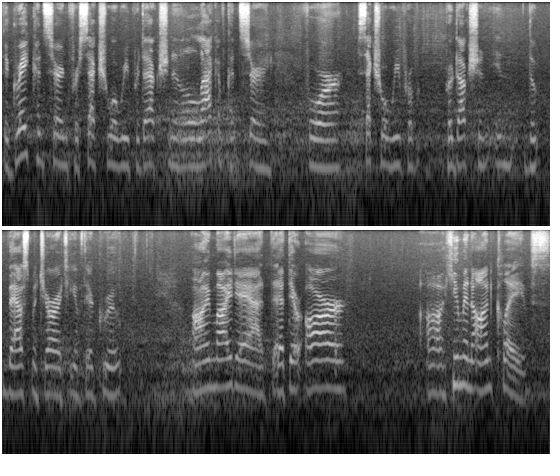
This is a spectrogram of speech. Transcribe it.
The great concern for sexual reproduction and a lack of concern for sexual reproduction in the vast majority of their group. I might add that there are uh, human enclaves.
